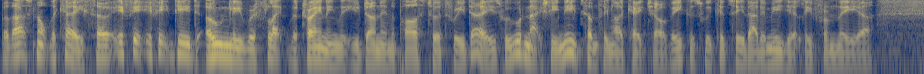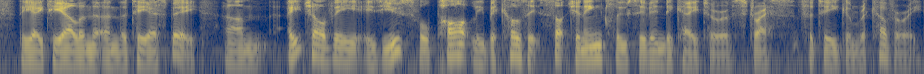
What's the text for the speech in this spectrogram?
but that's not the case. So if it, if it did only reflect the training that you've done in the past two or three days, we wouldn't actually need something like HRV because we could see that immediately from the uh, the ATL and the, and the TSB. Um, HRV is useful partly because it's such an inclusive indicator of stress, fatigue, and recovery.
